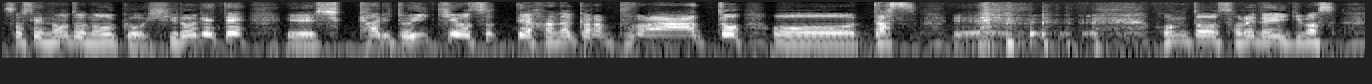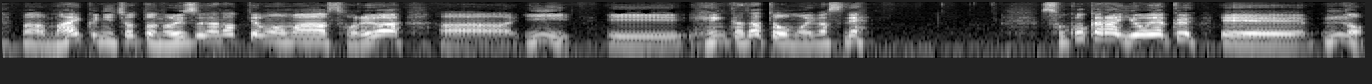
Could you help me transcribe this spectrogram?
そして喉の奥を広げて、えー、しっかりと息を吸って鼻からブワーッと、出す。えー、本当それでいきます。まあ、マイクにちょっとノイズが乗っても、まあ、それは、あいい、えー、変化だと思いますね。そこからようやく、えー、んの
